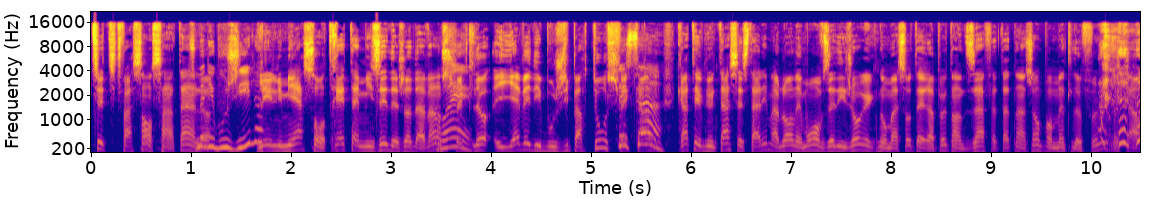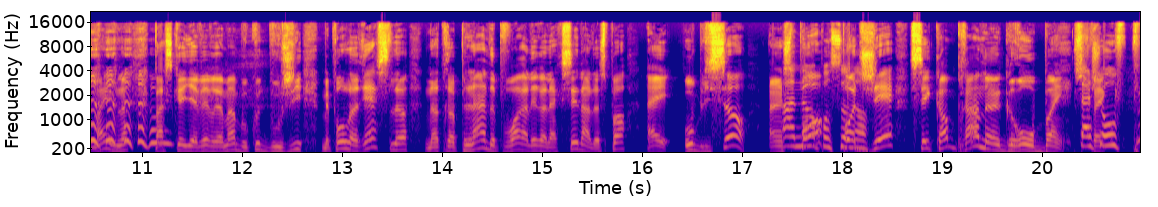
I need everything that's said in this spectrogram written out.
sais, de toute façon, on s'entend. Tu mets des bougies, là? Les lumières sont très tamisées déjà d'avance. Ouais. Fait que là, il y avait des bougies partout. Fait quand, quand t'es venu le temps s'installer, ma blonde et moi, on faisait des jours avec nos massothérapeutes en disant, faites attention pour mettre le feu, là, quand même, là, parce qu'il y avait vraiment beaucoup de bougies. Mais pour le reste, là, notre plan de pouvoir aller relaxer dans le spa, hey, oublie ça. Un Ah non, ça, pas non. de jet, c'est comme prendre un gros bain. Ça fait- chauffe plus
